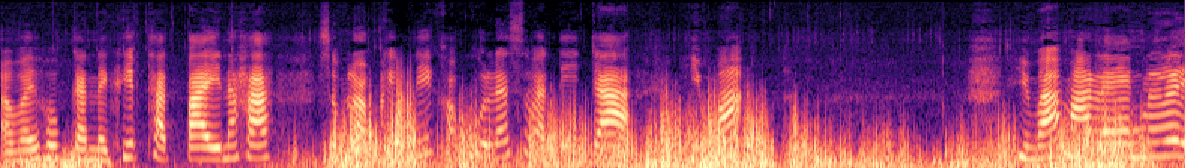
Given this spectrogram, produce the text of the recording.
เอาไว้พบกันในคลิปถัดไปนะคะสำหรับคลิปนี้ขอบคุณและสวัสดีจ้าหิมะ หิมะมาแรงเลย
